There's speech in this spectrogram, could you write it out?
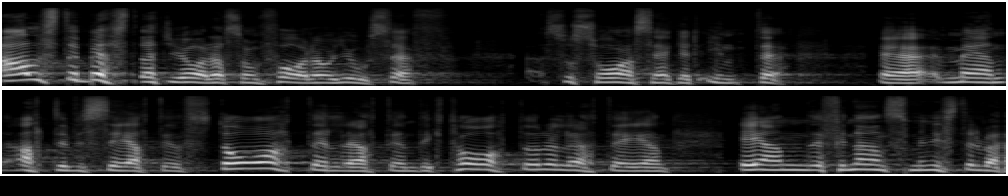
alls är det bästa att göra som farao och Josef. Så sa han säkert inte. Eh, men att det vill säga att det är en stat, eller att det är en diktator eller att det är en, en finansminister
